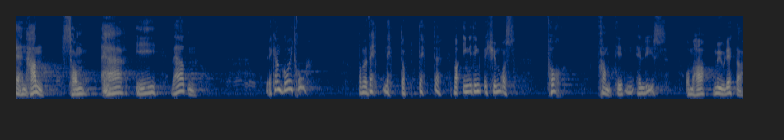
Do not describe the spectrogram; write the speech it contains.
enn han som er i verden. Vi kan gå i tro, for vi vet nettopp dette. Vi har ingenting å bekymre oss for. Framtiden er lys, og vi har muligheter.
